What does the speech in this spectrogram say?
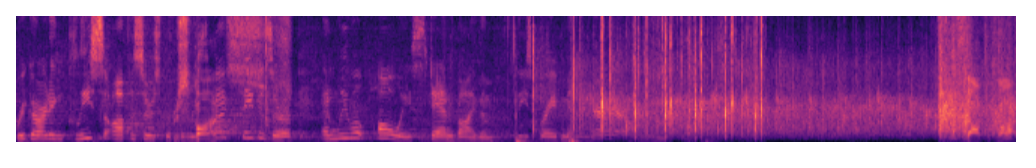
regarding police officers with Response. the respect they deserve, and we will always stand by them, these brave men and women. Stop the clock.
